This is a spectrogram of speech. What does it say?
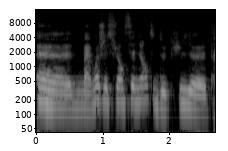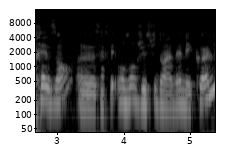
Bah moi, je suis enseignante depuis euh, 13 ans. Ça fait 11 ans que je suis dans la même école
